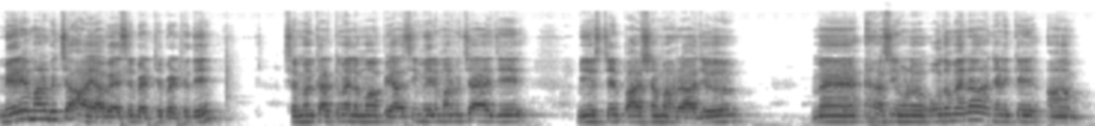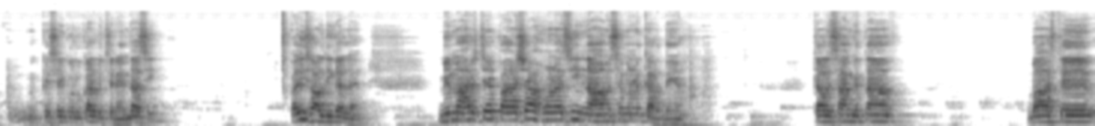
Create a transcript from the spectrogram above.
ਮੇਰੇ ਮਨ ਵਿੱਚ ਆਇਆ ਵੈਸੇ ਬੈਠੇ ਬੈਠੇ ਦੇ। ਸਿਮਰਨ ਕਰਕੇ ਮੈਂ ਲੰਮਾ ਪਿਆ ਸੀ। ਮੇਰੇ ਮਨ ਵਿੱਚ ਆਇਆ ਜੇ ਵੀ ਉਸ ਤੇ ਪਾਤਸ਼ਾਹ ਮਹਾਰਾਜ, ਮੈਂ, ਅਸੀਂ ਹੁਣ ਉਦੋਂ ਮੈਂ ਨਾ ਜਾਣੀ ਕਿ ਆਮ ਕਿਸੇ ਗੁਰੂ ਘਰ ਵਿੱਚ ਰਹਿੰਦਾ ਸੀ। ਕਈ ਸਾਲ ਦੀ ਗੱਲ ਹੈ। ਵੀ ਮਹਾਰਾਜ ਤੇ ਪਾਤਸ਼ਾਹ, ਹੁਣ ਅਸੀਂ ਨਾਮ ਸਿਮਰਨ ਕਰਦੇ ਹਾਂ। ਚੱਲ ਸੰਗਤਾਂ ਵਾਸਤੇ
